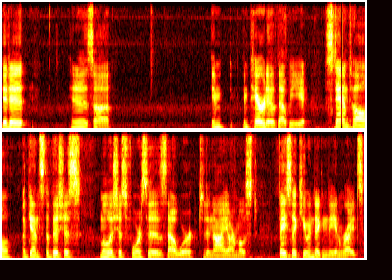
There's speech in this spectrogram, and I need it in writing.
It is, it is uh, Im- imperative that we stand tall against the vicious malicious forces that work to deny our most basic human dignity and rights.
